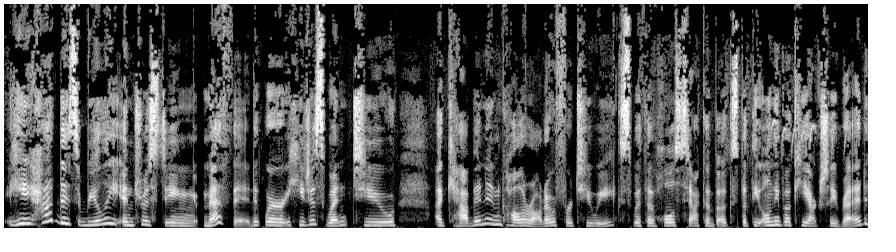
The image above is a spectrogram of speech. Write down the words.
he had this really interesting method where he just went to a cabin in Colorado for 2 weeks with a whole stack of books, but the only book he actually read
